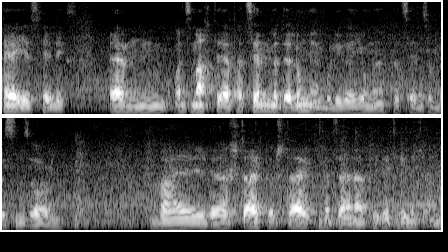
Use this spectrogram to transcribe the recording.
Hey, hier ist Felix. Ähm, uns macht der Patient mit der Lungenembolie, der junge Patient, so ein bisschen Sorgen. Weil der steigt und steigt mit seiner PDT nicht an.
